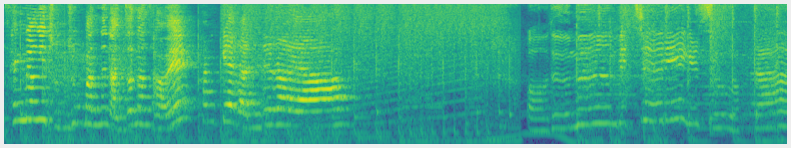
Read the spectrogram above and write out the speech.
생명이 존중받는 안전한 사회 함께 만들어요. 어둠은 빛을 이길 수 없다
